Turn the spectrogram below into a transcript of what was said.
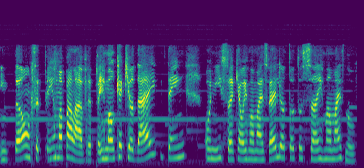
Então você tem uma palavra para irmão que é Kyodai, e tem Onisan, que é o irmão mais velho, e o Toto-san, irmão mais novo.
